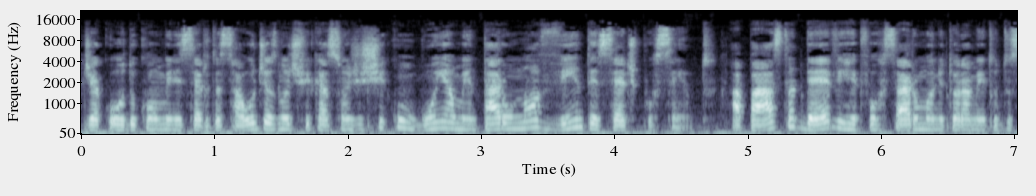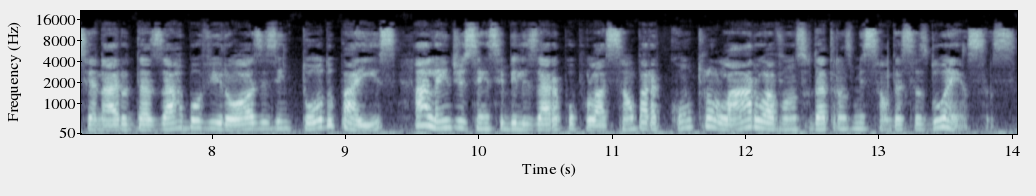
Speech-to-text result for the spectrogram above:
De acordo com o Ministério da Saúde, as notificações de chikungunya aumentaram 97%. A pasta deve reforçar o monitoramento do cenário das arboviroses em todo o país, além de sensibilizar a população para controlar o avanço da transmissão dessas doenças.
